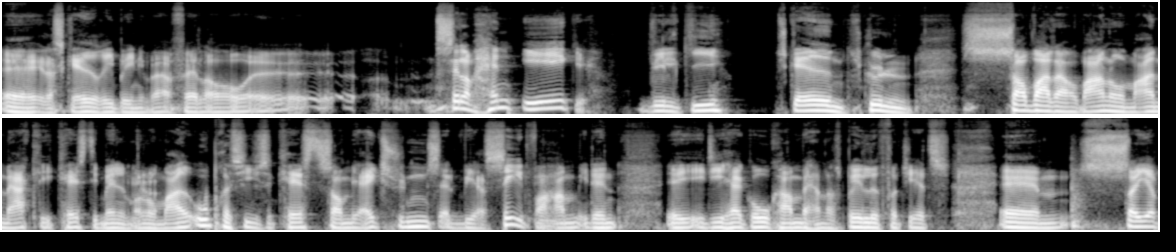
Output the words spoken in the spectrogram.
Øh, eller skadet ribben i hvert fald. Og øh, selvom han ikke vil give skaden, skylden, så var der jo bare nogle meget mærkelige kast imellem, og nogle meget upræcise kast, som jeg ikke synes, at vi har set fra ham i, den, øh, i de her gode kampe, han har spillet for Jets. Øhm, så jeg,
